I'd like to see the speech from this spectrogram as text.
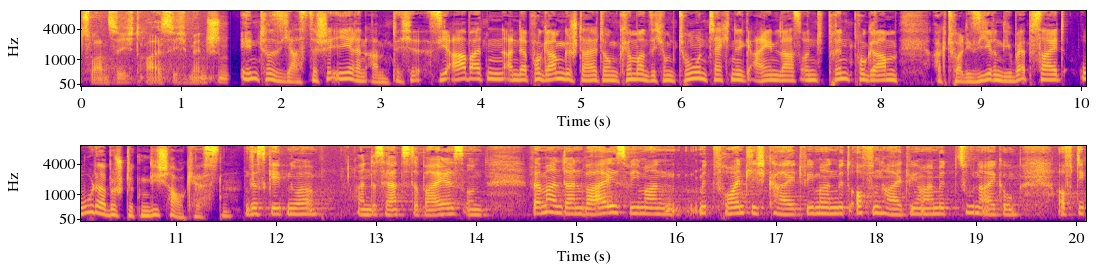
20, 30 Menschen. Enthusiastische Ehrenamtliche. Sie arbeiten an der Programmgestaltung, kümmern sich um Tontechnik, Einlass und Printprogramm, aktualisieren die Website oder bestücken die Schaukästen. Das geht nur, wenn das Herz dabei ist und wenn man dann weiß, wie man mit Freundlichkeit, wie man mit Offenheit, wie man mit Zuneigung auf die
